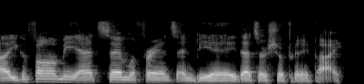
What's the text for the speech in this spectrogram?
Uh, you can follow me at Sam LaFrance NBA. That's our show for today. Bye.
